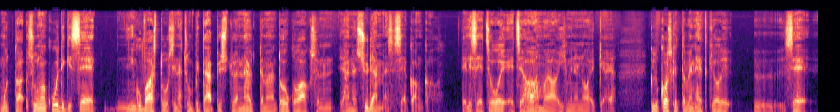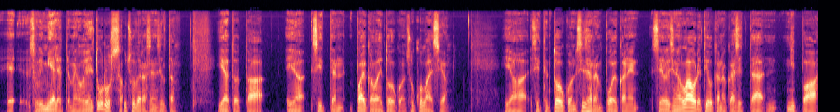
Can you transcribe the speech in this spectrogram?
Mutta sulla on kuitenkin se niin kuin vastuu siinä, että sun pitää pystyä näyttämään Touko Lauksen ja hänen sydämensä siellä kankaalla. Eli se, että se, että se hahmo on ihminen oikea. Ja kyllä koskettavin hetki oli se, e, se oli mieletön. Meillä oli Turussa kutsuverasensilta ja, tota, ja sitten paikalla oli Toukon sukulaisia. Ja sitten Toukon sisaren poika, niin se oli siinä Laude Tilkana, joka esittää Nipaa,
